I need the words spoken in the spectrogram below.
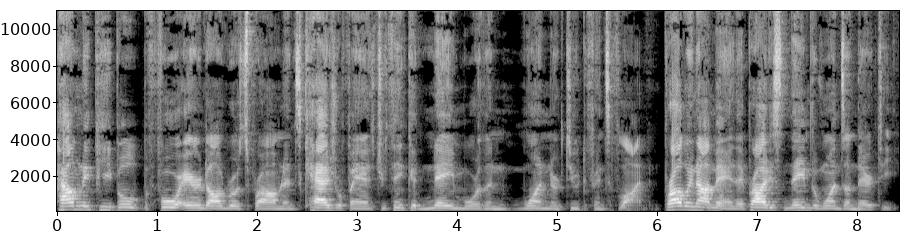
How many people before Aaron Donald rose to prominence, casual fans, do you think could name more than one or two defensive linemen? Probably not many. They probably just named the ones on their team.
